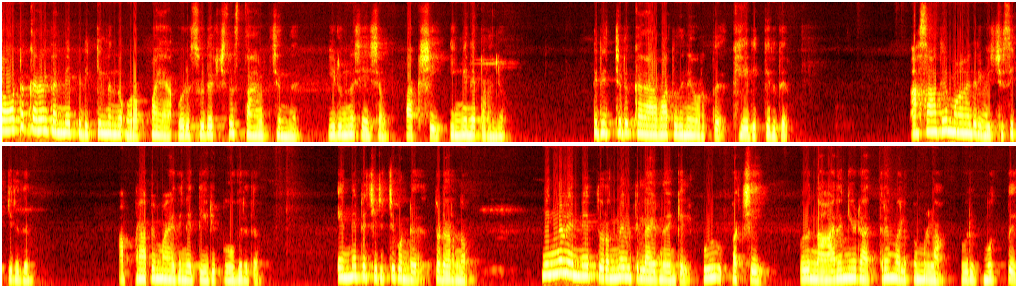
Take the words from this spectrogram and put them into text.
തോട്ടക്കാരൻ തന്നെ പിടിക്കില്ലെന്ന് ഉറപ്പായ ഒരു സുരക്ഷിത സ്ഥാനത്ത് ചെന്ന് ഇരുന്ന ശേഷം പക്ഷി ഇങ്ങനെ പറഞ്ഞു തിരിച്ചെടുക്കാനാവാത്തതിനെ ഓർത്ത് ഖേദിക്കരുത്. അസാധ്യമായതിൽ വിശ്വസിക്കരുത്. അപ്രാപ്യമായതിനെ തേടി പോകരുത് എന്നിട്ട് ചിരിച്ചുകൊണ്ട് തുടർന്നു നിങ്ങൾ എന്നെ തുറന്നു വിട്ടില്ലായിരുന്നുവെങ്കിൽ ഒരു പക്ഷേ ഒരു നാരങ്ങയുടെ അത്രയും വലുപ്പമുള്ള ഒരു മുത്ത്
